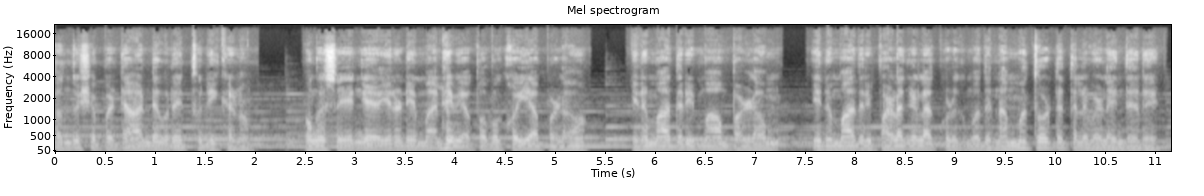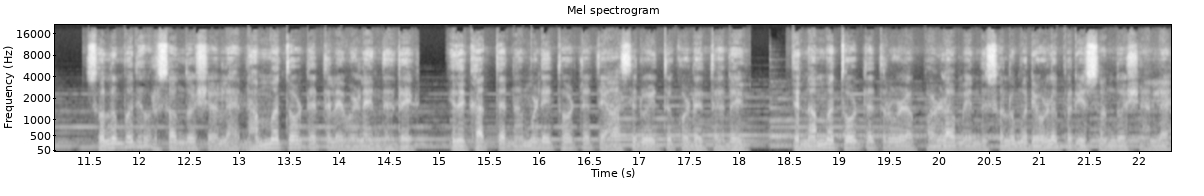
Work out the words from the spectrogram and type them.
சந்தோஷப்பட்டு ஆண்டவரை துதிக்கணும். உங்கள் எங்கள் என்னுடைய மனைவி அப்பப்போ கொய்யாப்பழம் இந்த மாதிரி மாம்பழம் இந்த மாதிரி பழங்கள்லாம் கொடுக்கும்போது நம்ம தோட்டத்தில் விளைந்தது. சொல்லும்போதே ஒரு சந்தோஷம் இல்லை. நம்ம தோட்டத்தில் விளைந்தது. இது கத்த நம்முடைய தோட்டத்தை ஆசீர்வதித்து கொடுத்தது. இது நம்ம தோட்டத்தில் உள்ள பழம் என்று சொல்லும்போது எவ்வளவு பெரிய சந்தோஷம் இல்லை.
